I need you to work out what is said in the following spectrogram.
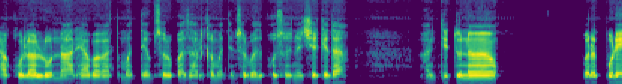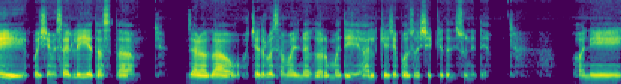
अकोला लोणार ह्या भागात मध्यम स्वरूपाचा हलका मध्यम स्वरूपाचा पाऊस असण्याची शक्यता. आणि तिथून परत पुढे पश्चिम साईडला येत असता जळगाव छत्रपती संभाजीनगरमध्ये हलक्याच्या पावसाची शक्यता दिसून येते. आणि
